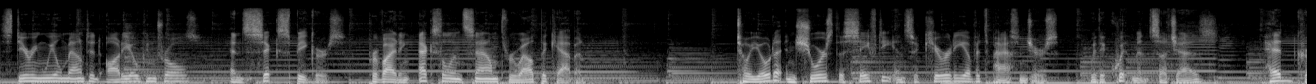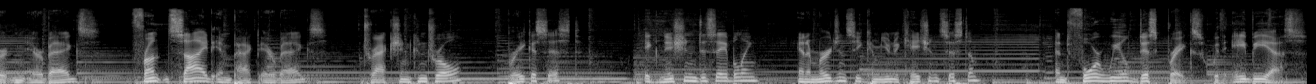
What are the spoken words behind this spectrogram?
steering wheel mounted audio controls, and six speakers, providing excellent sound throughout the cabin. Toyota ensures the safety and security of its passengers with equipment such as head curtain airbags, front and side impact airbags, traction control, brake assist, ignition disabling, an emergency communication system, and four-wheel disc brakes with ABS.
